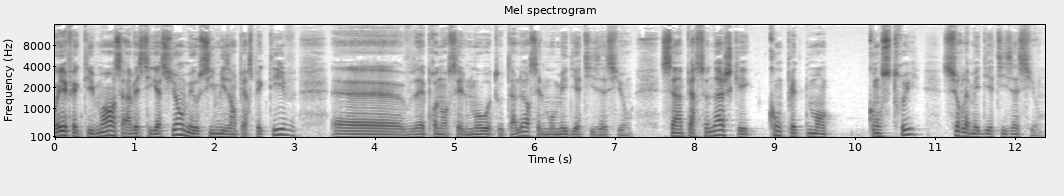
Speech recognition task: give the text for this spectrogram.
oui, effectivement, c'est investigation, mais aussi mise en perspective. Euh, vous avez prononcé le mot tout à l'heure, c'est le mot médiatisation. C'est un personnage qui est complètement construit sur la médiatisation.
